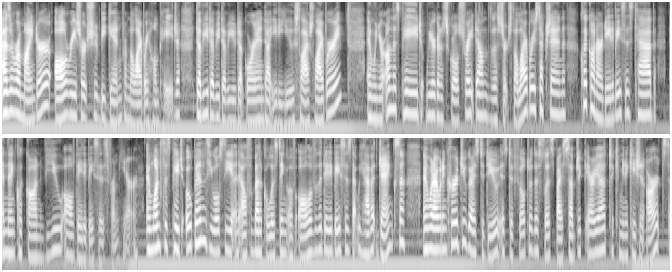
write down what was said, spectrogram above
As a reminder, all research should begin from the library homepage, www.gordon.edu slash library. And when you're on this page, we are going to scroll straight down to the search the library section, click on our database Databases tab and then click on View All Databases from here. And once this page opens, you will see an alphabetical listing of all of the databases that we have at Jenks. And what I would encourage you guys to do is to filter this list by subject area to communication arts.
